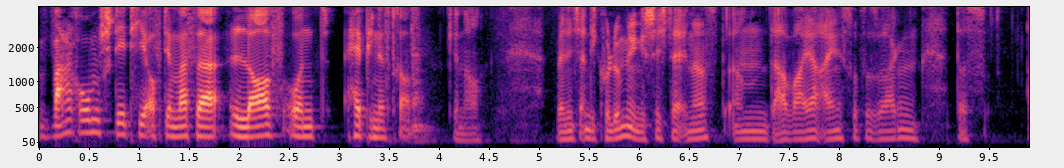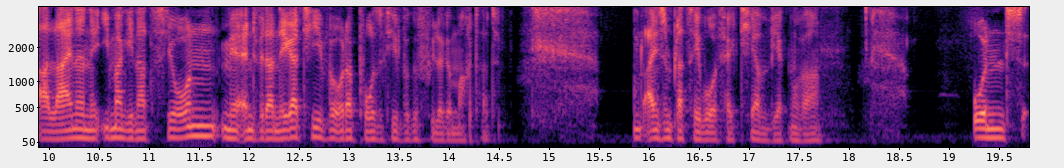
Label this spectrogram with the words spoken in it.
warum steht hier auf dem Wasser Love und Happiness drauf? Genau wenn dich an die Kolumbien-Geschichte erinnerst, ähm, da war ja eigentlich sozusagen, dass alleine eine Imagination mir entweder negative oder positive Gefühle gemacht hat. Und eigentlich ein Placebo-Effekt hier am Wirken war. Und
